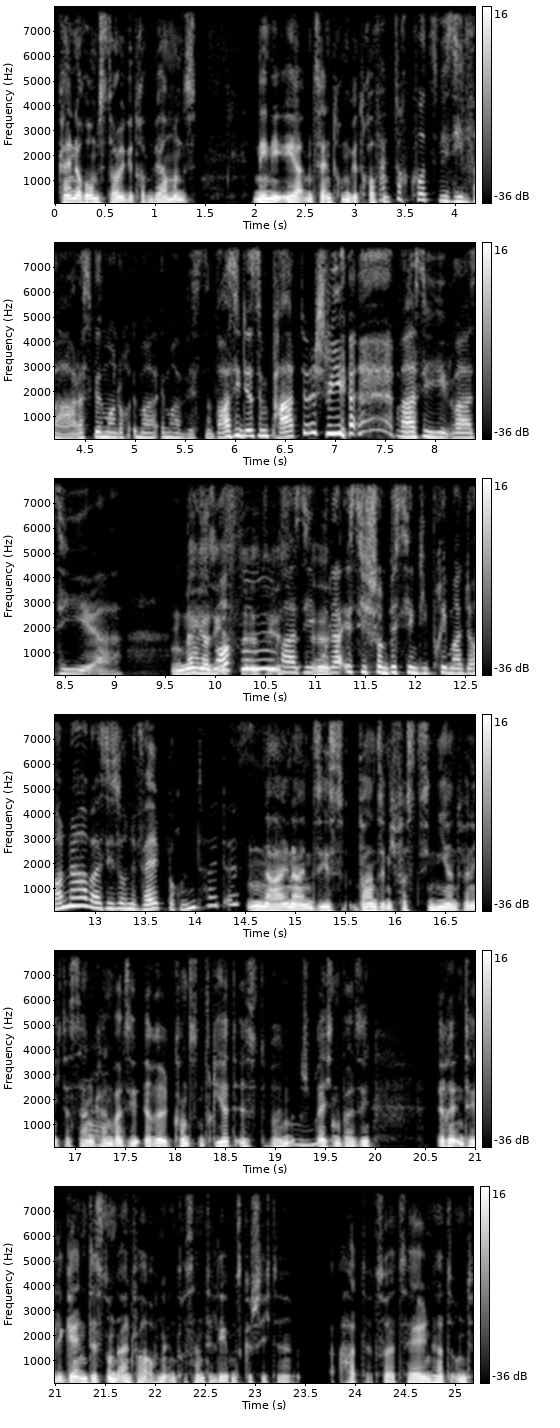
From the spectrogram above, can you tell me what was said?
keine Home Story getroffen. Wir haben uns, nee, nee, eher im Zentrum getroffen. Sag doch kurz, wie sie war. Das will man doch immer, immer wissen. War sie dir sympathisch? Wie, war sie, war sie äh, Naja, sie ist, offen? äh, sie ist, war sie, äh, oder ist sie schon ein bisschen die Primadonna, weil sie so eine Weltberühmtheit ist? Nein, nein, sie ist wahnsinnig faszinierend, wenn ich das sagen kann, weil sie irre konzentriert ist beim Mhm. Sprechen, weil sie irre intelligent ist und einfach auch eine interessante Lebensgeschichte hat, zu erzählen hat und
